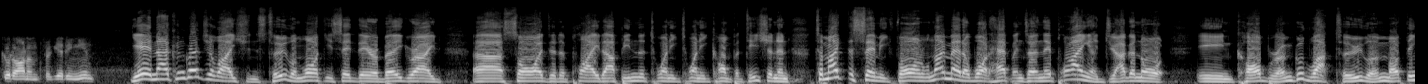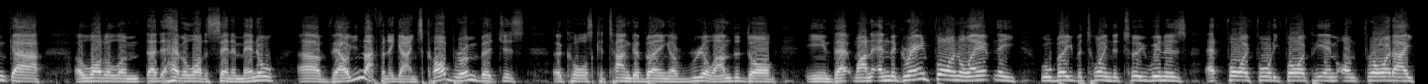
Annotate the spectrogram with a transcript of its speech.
good on them for getting in. Yeah, no, congratulations to them. Like you said, they're a B grade uh, side that have played up in the 2020 competition. And to make the semi final, no matter what happens, and they're playing a juggernaut in Cobram, good luck to them. I think uh, a lot of them that have a lot of sentimental uh, value. Nothing against Cobram, but just of course Katunga being a real underdog in that one. And the grand final, Anthony, will be between the two winners at 5:45 p.m. on Friday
